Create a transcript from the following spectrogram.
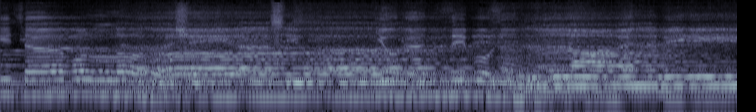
كتاب الله لا شيء سواه يهذبنا العمل به.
